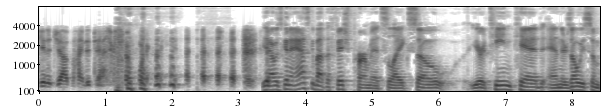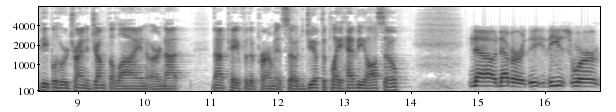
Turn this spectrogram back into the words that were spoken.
get a job behind a desk somewhere. yeah, I was going to ask about the fish permits. Like, so you're a teen kid, and there's always some people who are trying to jump the line or not not pay for the permit. So, did you have to play heavy also? No, never. The, these were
